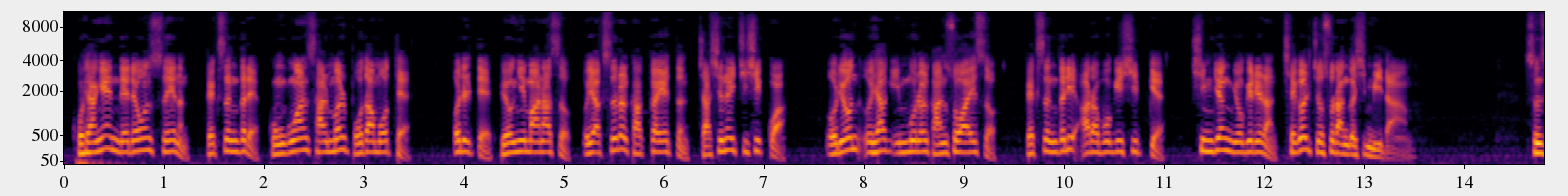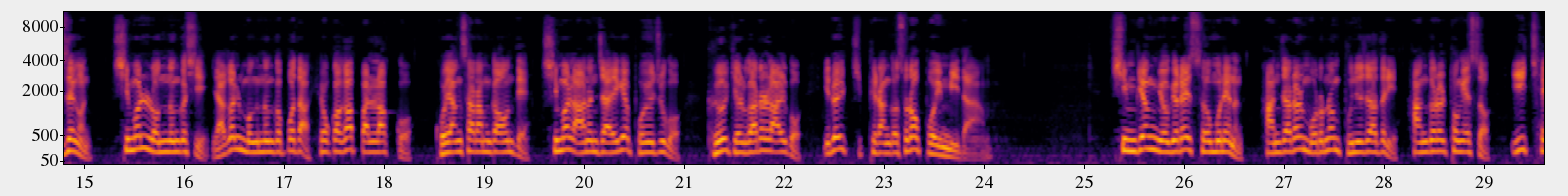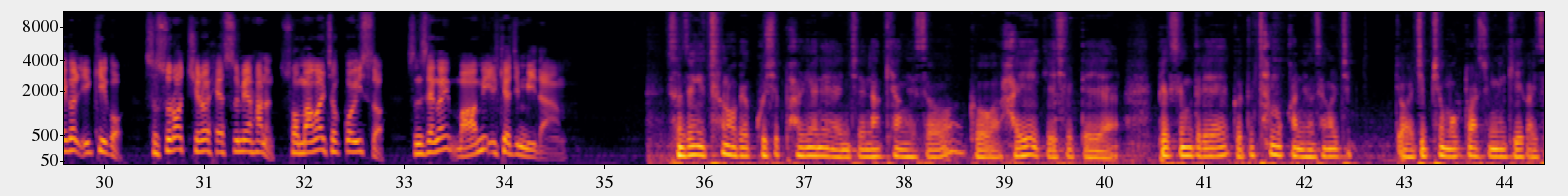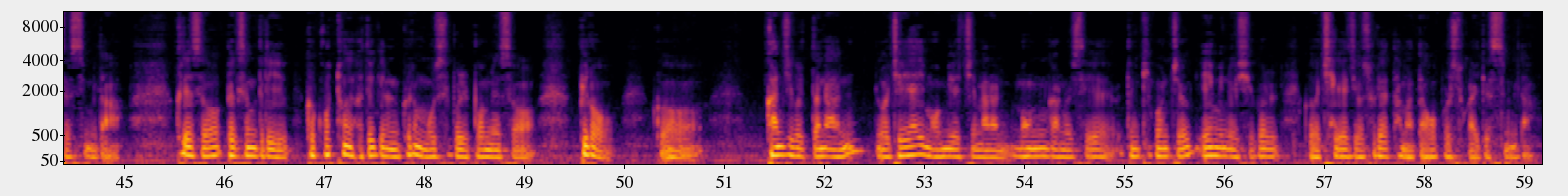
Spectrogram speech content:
고향에 내려온 서해는 백성들의 공공한 삶을 보다 못해 어릴 때 병이 많아서 의학서를 가까이 했던 자신의 지식과 어려운 의학 입문을 간소화해서 백성들이 알아보기 쉽게 침경요결이란 책을 저술한 것입니다. 선생은 침을 놓는 것이 약을 먹는 것보다 효과가 빨랐고 고향 사람 가운데 침을 아는 자에게 보여주고 그 결과를 알고 이를 집필한 것으로 보입니다. 침경요결의 서문에는 한자를 모르는 부녀자들이 한글을 통해서 이 책을 익히고 스스로 치료했으면 하는 소망을 적고 있어 선생의 마음이 읽혀집니다. 선생이 1598년에 이제 낙향해서 그 하해에 계실 때에 백성들의 그 참혹한 형상을 집, 어, 직접 목도할 수 있는 기회가 있었습니다. 그래서 백성들이 그 고통에 허덕이는 그런 모습을 보면서 비록 그 간직을 떠난 어, 제야의 몸이었지만 목민간으로서의 어떤 기본적 예민의식을 그 책의 저술에 담았다고 볼 수가 있겠습니다.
